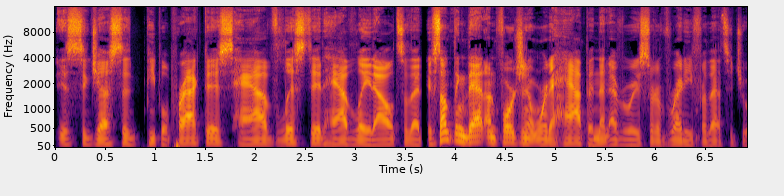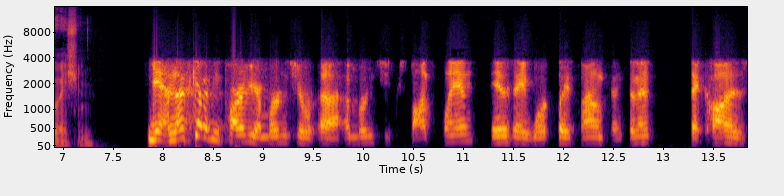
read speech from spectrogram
is suggested people practice, have listed, have laid out so that if something that unfortunate were to happen, that everybody's sort of ready for that situation? Yeah, and that's got to be part of your emergency uh, emergency response plan. Is a workplace violence incident that caused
